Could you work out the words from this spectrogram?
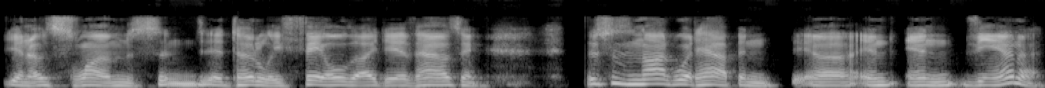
you know slums and a totally failed idea of housing. This is not what happened uh, in in Vienna.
